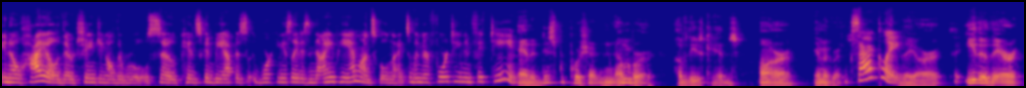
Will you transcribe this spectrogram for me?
In Ohio, they're changing all the rules. So kids can be up as working as late as 9 p.m. on school nights when they're 14 and 15. And a disproportionate number of these kids are immigrants. Exactly. They are either they're,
